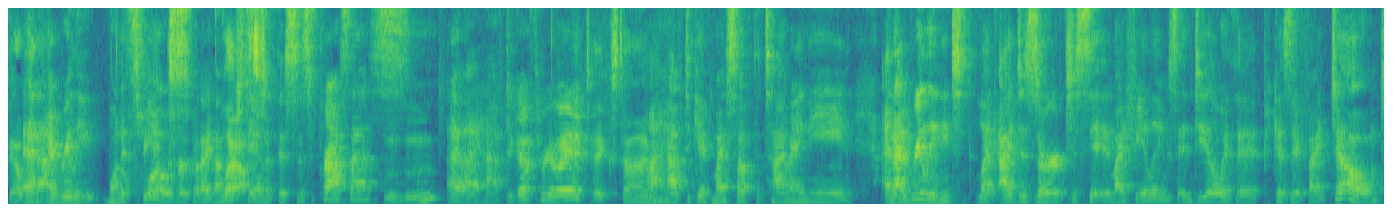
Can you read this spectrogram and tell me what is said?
Yep. And I really want it to be over, but I understand lasts. that this is a process, Mhm. and I have to go through And it. it takes time. I have to give myself the time I need, and I really need to like I deserve to sit in my feelings and deal with it because if I don't,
